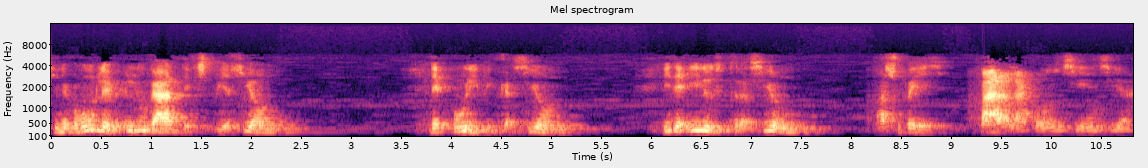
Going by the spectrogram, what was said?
sino como un lugar de expiación, de purificación y de ilustración, a su vez, para la conciencia.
